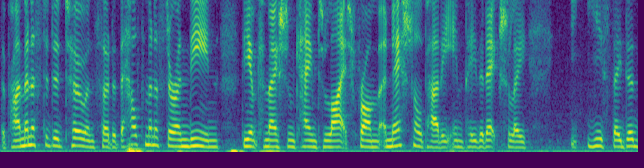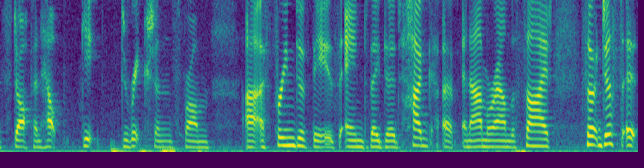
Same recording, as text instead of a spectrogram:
The Prime Minister did too, and so did the Health Minister. And then the information came to light from a National Party MP that actually, yes, they did stop and help get directions from uh, a friend of theirs, and they did hug uh, an arm around the side. So it just it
